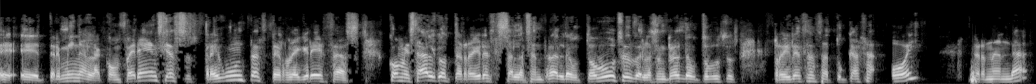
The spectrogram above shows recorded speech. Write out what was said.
eh, eh, termina la conferencia, sus preguntas, te regresas, comes algo, te regresas a la central de autobuses, de la central de autobuses regresas a tu casa. Hoy, Fernanda,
